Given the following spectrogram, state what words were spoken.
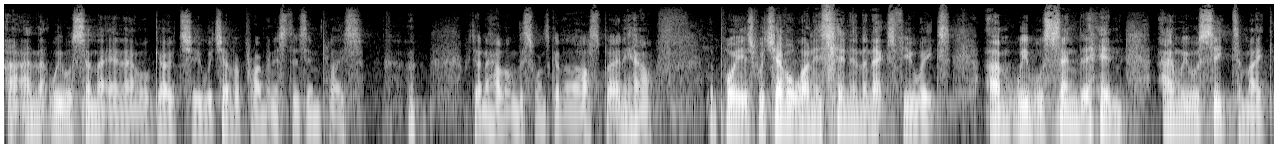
uh, and that we will send that in, and it will go to whichever Prime Minister is in place. we don't know how long this one's going to last, but anyhow the point is, whichever one is in in the next few weeks, um, we will send it in and we will seek to make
